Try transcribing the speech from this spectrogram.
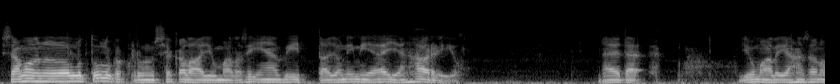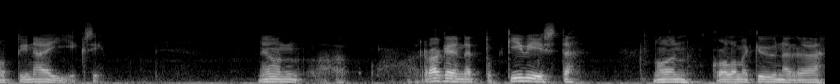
samoin on ollut ulkokruunussa kalajumala siihenhän viittaa jo nimi Äijänharju näitä jumaliahan sanottiin äijiksi. Ne on rakennettu kivistä noin kolme kyynärää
